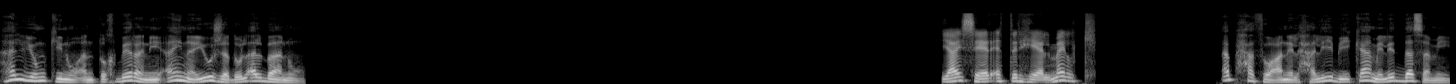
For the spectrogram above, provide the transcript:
هل يمكن أن تخبرني أين يوجد الألبان؟ Jeg ser etter helmelk. أبحث عن الحليب كامل الدسم.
